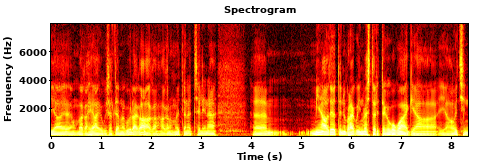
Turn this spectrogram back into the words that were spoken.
ja, ja väga hea ju, kui sealt jääb nagu üle ka, aga, aga noh, ma ütlen, et selline äh, Ehm, mina töötan ju praegu investoritega kogu aeg ja, ja otsin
